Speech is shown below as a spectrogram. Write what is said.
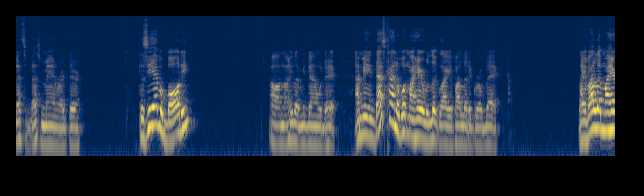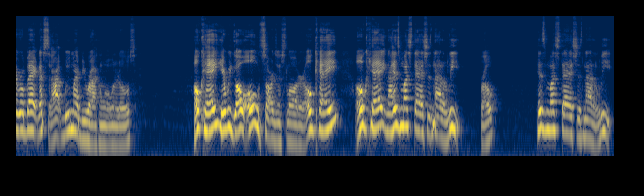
That's that's man right there. Does he have a baldy? Oh no, he let me down with the hair. I mean, that's kind of what my hair would look like if I let it grow back. Like if I let my hair grow back, that's I, we might be rocking with one of those. Okay, here we go. Old Sergeant Slaughter. Okay, okay. Now his mustache is not elite, bro. His mustache is not elite.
